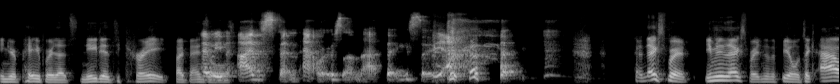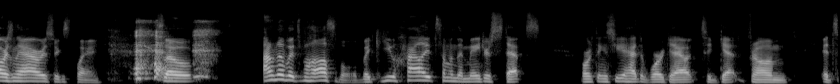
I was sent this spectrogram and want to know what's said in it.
in your paper that's needed to create bibenzols. I mean, I've spent hours on that thing, so yeah. An expert, even an expert in the field, will take hours and hours to explain. So I don't know if it's possible, but can you highlight some of the major steps or things you had to work out to get from its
